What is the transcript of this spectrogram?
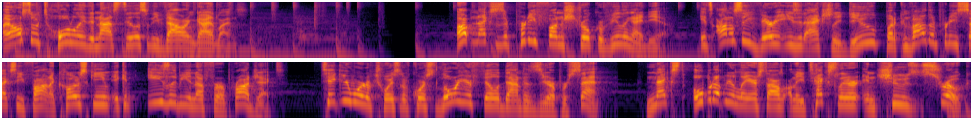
I also totally did not steal this from the Valorant guidelines. Up next is a pretty fun stroke revealing idea. It's honestly very easy to actually do, but combined with a pretty sexy font and a color scheme, it can easily be enough for a project. Take your word of choice and of course lower your fill down to 0%. Next, open up your layer styles on the text layer and choose stroke.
